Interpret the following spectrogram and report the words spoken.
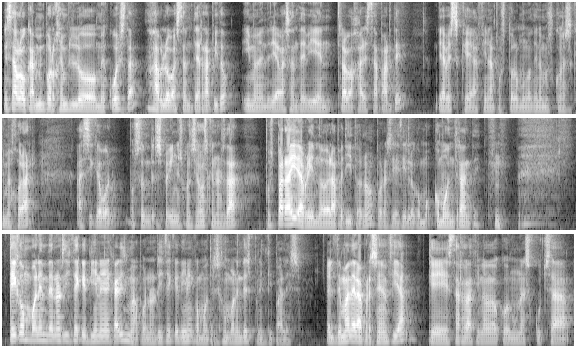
es algo que a mí, por ejemplo, me cuesta. Hablo bastante rápido y me vendría bastante bien trabajar esta parte. Ya ves que al final, pues todo el mundo tenemos cosas que mejorar. Así que bueno, pues son tres pequeños consejos que nos da, pues para ir abriendo el apetito, ¿no? Por así decirlo, como, como entrante. ¿Qué componente nos dice que tiene el carisma? Pues nos dice que tiene como tres componentes principales. El tema de la presencia, que está relacionado con una escucha,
